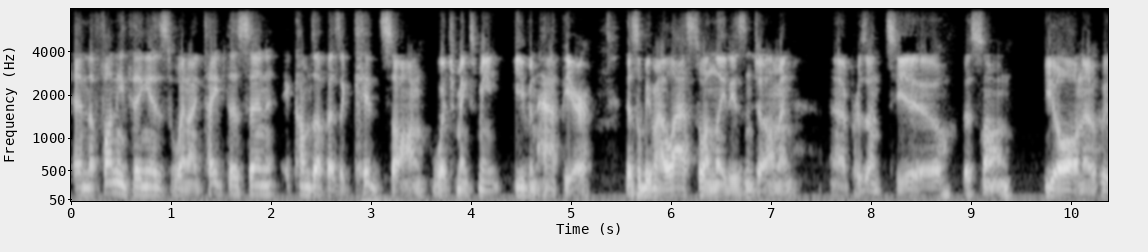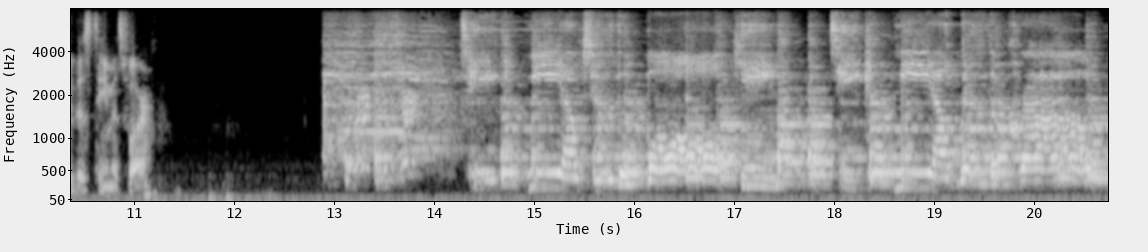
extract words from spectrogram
And the funny thing is, when I type this in, it comes up as a kid song, which makes me even happier. This will be my last one, ladies and gentlemen. I present to you this song. You all know who this team is for. Take me out to the ball game. Take me out with the crowd.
